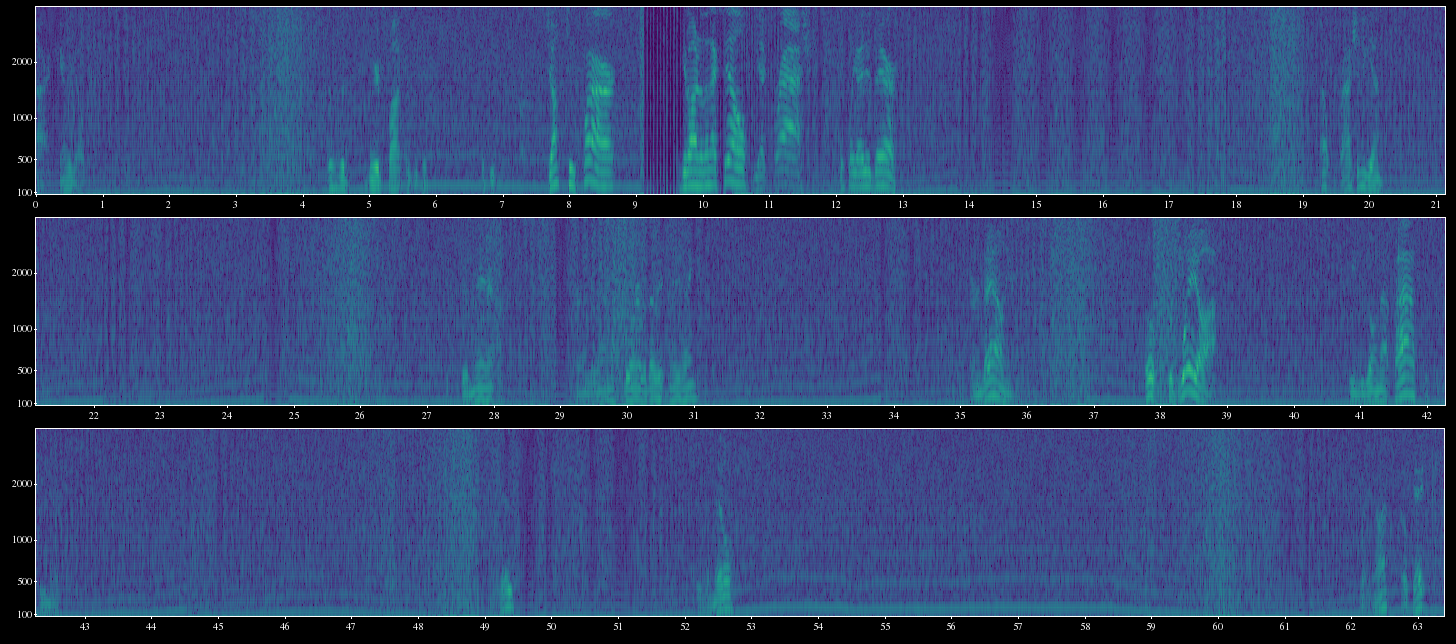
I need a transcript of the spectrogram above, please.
All right, here we go. This is a weird spot because you could, if you jump too far, get on to the next hill, you crash. Just like I did there. Oh, crashing again. Spin there. Trying to get around that corner without hitting anything. Turn down here. Oh, slid way off seem to be going that fast, but they seem to. There it is. Through the middle. Right on. Okay.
